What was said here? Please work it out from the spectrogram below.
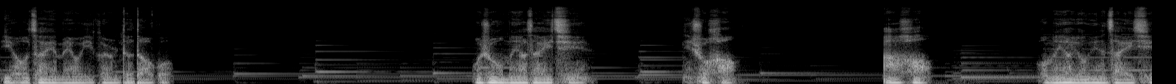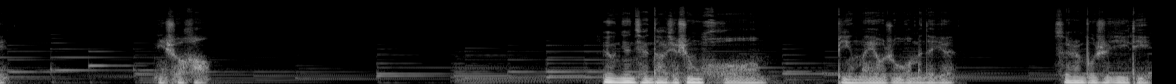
以后再也没有一个人得到过。我说我们要在一起，你说好。阿浩，我们要永远在一起，你说好。六年前大学生活，并没有如我们的愿，虽然不是异地，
